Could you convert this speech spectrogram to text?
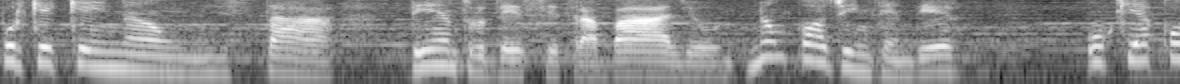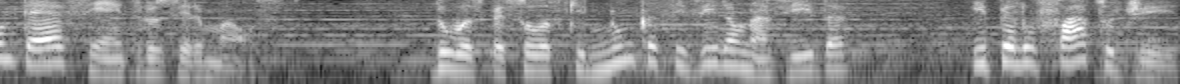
Porque quem não está dentro desse trabalho não pode entender o que acontece entre os irmãos. Duas pessoas que nunca se viram na vida e pelo fato de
